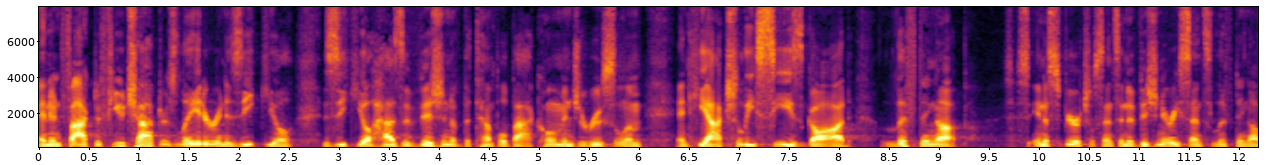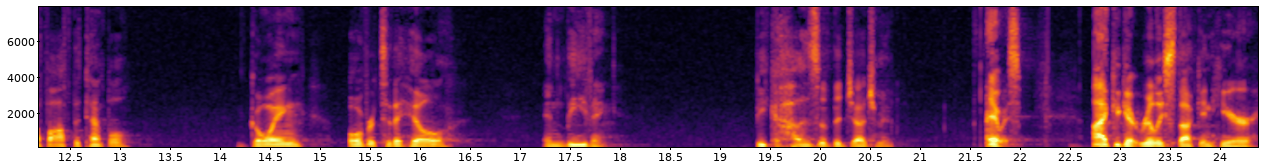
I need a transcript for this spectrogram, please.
And in fact, a few chapters later in Ezekiel, Ezekiel has a vision of the temple back home in Jerusalem, and he actually sees God lifting up, in a spiritual sense, in a visionary sense, lifting up off the temple, going over to the hill, and leaving because of the judgment. Anyways, I could get really stuck in here,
